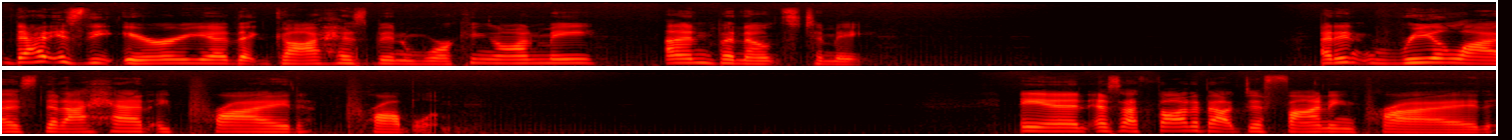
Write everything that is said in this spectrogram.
That is the area that God has been working on me, unbeknownst to me. I didn't realize that I had a pride problem. And as I thought about defining pride,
